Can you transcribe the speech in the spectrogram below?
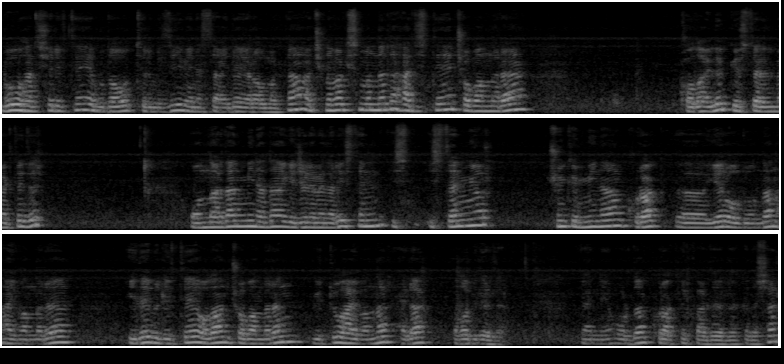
Bu hadis-i şerifte Ebu Davud, Tirmizi ve Nesai'de yer almakta. Açıklama kısmında da hadiste çobanlara kolaylık gösterilmektedir. Onlardan Mina'da gecelemeleri isten, istenmiyor. Çünkü Mina kurak e, yer olduğundan hayvanları ile birlikte olan çobanların güttüğü hayvanlar helak olabilirler. Yani orada kuraklık var değerli arkadaşlar.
